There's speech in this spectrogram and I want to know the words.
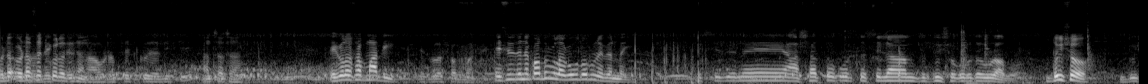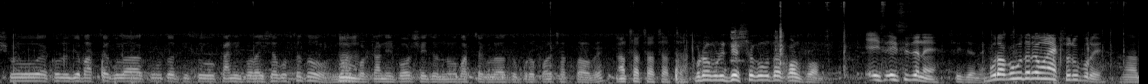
ওটা ওটা সেট করে দিয়েছেন হ্যাঁ ওটা সেট করে দিছি। আচ্ছা আচ্ছা। এগুলো সব মাদি এগুলো সব মানে এই সিজনে কতগুলো কবুতর উড়েবেন ভাই? সিজনে আশা তো করতেছিলাম যে দুইশো কবুতর উড়াবো। দুইশো? দুশো এখন ওই যে বাচ্চাগুলা কবুতর কিছু কানির পর হিসাব করছে তো পর কানির পর সেই জন্য বাচ্চাগুলো দুপুরের পরে ছাড়তে হবে। আচ্ছা আচ্ছা আচ্ছা আচ্ছা। মোটামুটি দেড়শো কবুতর কনফার্ম এই এই সিজনে সিজনে বুড়া কবুতরের মানে একশোর উপরে? হ্যাঁ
